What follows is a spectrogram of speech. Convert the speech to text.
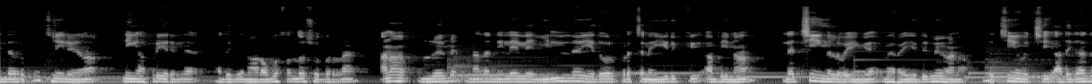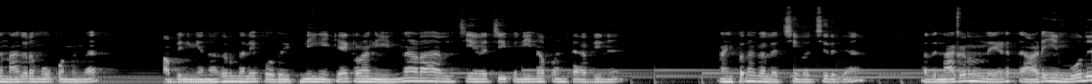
எந்த ஒரு பிரச்சனையும் இல்லைன்னா நீங்கள் அப்படியே இருங்க. அதுக்கு நான் ரொம்ப சந்தோஷப்படுறேன். ஆனால் உண்மையுமே நல்ல நிலையில் இல்லை ஏதோ ஒரு பிரச்சனை இருக்குது அப்படின்னா லட்சியங்கள் வைங்க. வேறு எதுவுமே வேணாம். லட்சியம் வச்சு அதுக்காக நகர மூவ் பண்ணுங்கள் அப்படி நீங்கள் நகர்ந்தாலே போதும். இப்போ நீங்கள் கேட்கலாம் நீ என்னடா லட்சியம் வச்சு இப்போ நீ என்ன பண்ணிட்ட அப்படின்னு. நான் இப்போ தான் லட்சியம் வச்சுருக்கேன். அது நகரம் இந்த இடத்த அடையும் போது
